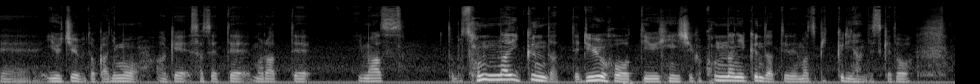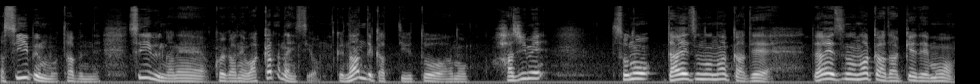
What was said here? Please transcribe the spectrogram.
えー、YouTube とかにも上げさせてもらっていますでもそんな行くんだって龍鳳っていう品種がこんなに行くんだっていうのまずびっくりなんですけど、まあ、水分も多分ね水分がねこれがね分からないんですよこれなんでかっていうとあの初めその大豆の中で大豆の中だけでも、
